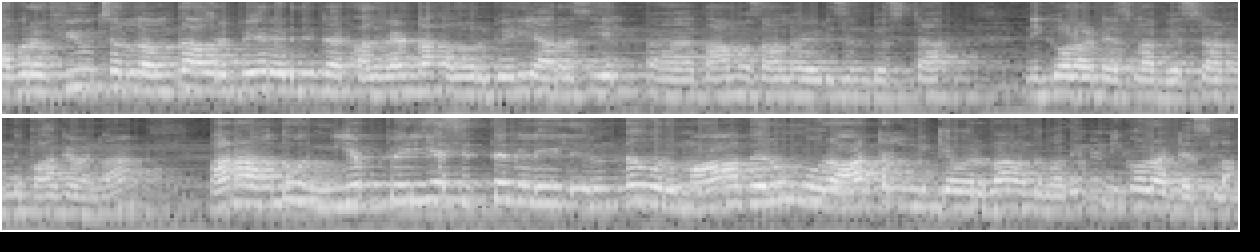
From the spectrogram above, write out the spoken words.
அப்புறம் ஃப்யூச்சரில் வந்து அவர் பேர் எடுத்துக்கிட்டார் அது வேண்டாம் அது ஒரு பெரிய அரசியல் தாமஸ் ஆல்வா எடிசன் பெஸ்ட்டாக நிக்கோலா டெஸ்லா பெஸ்ட்டான்னு வந்து பார்க்க வேண்டாம். ஆனால் வந்து ஒரு மிகப்பெரிய சித்த நிலையில் இருந்த ஒரு மாபெரும் ஒரு ஆற்றல் மிக்கவர் தான் வந்து பார்த்திங்கன்னா நிக்கோலா டெஸ்லா.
